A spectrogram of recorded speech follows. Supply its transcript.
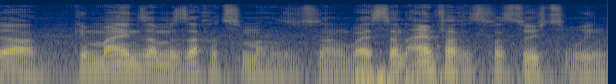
ja, gemeinsame Sache zu machen sozusagen, weil es dann einfach ist, was durchzubringen.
